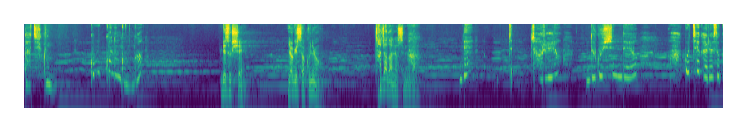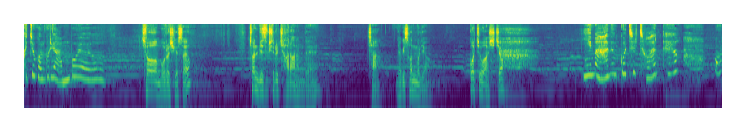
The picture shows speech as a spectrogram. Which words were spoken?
나 지금 꿈꾸는 건가? 미숙 씨, 여기 있었군요. 찾아다녔습니다. 네? 저, 저를요? 누구신데요? 아, 꽃에 가려서 그쪽 얼굴이 안 보여요. 저 모르시겠어요? 전 미숙 씨를 잘 아는데. 자, 여기 선물이요. 꽃 좋아하시죠? 이 많은 꽃을 저한테요? 어머,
